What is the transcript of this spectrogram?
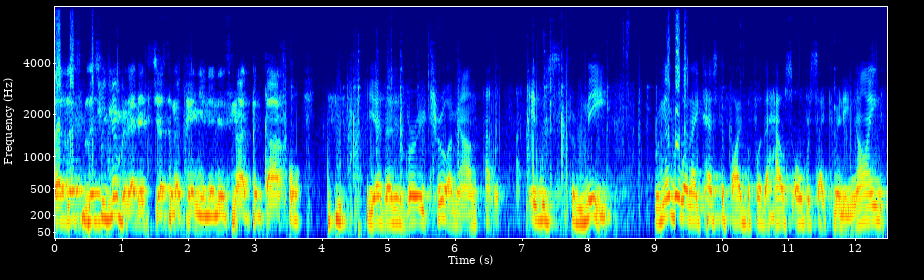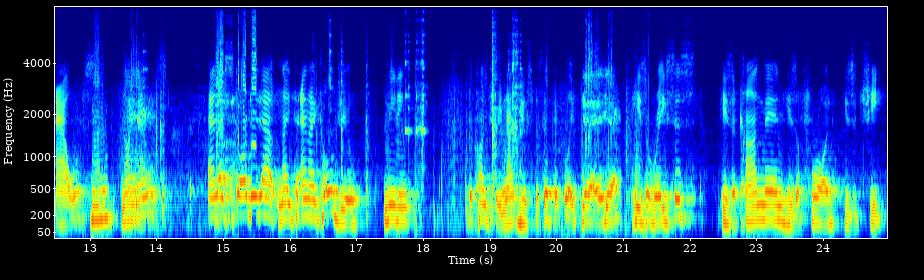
Let's let's remember that it's just an opinion and it's not the gospel. Yeah, that is very true. I mean, I'm, it was for me. Remember when I testified before the House Oversight Committee? Nine hours. Nine Mhm. hours. And I started out, and I and I told you, meaning the country, not you specifically. Yeah, yeah. He's a racist. He's a con man. He's a fraud. He's a cheat.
